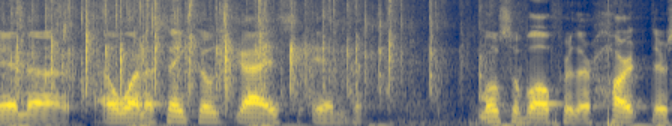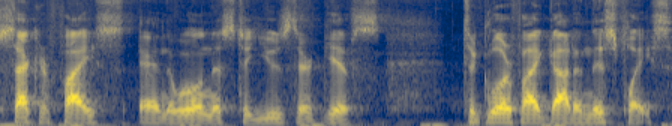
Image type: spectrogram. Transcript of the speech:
And uh, I want to thank those guys and most of all for their heart, their sacrifice, and their willingness to use their gifts to glorify God in this place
